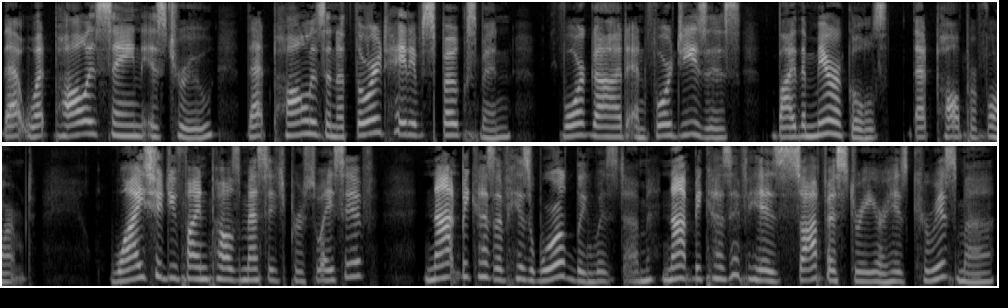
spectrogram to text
that what Paul is saying is true, that Paul is an authoritative spokesman for God and for Jesus by the miracles that Paul performed. Why should you find Paul's message persuasive? not because of his worldly wisdom, not because of his sophistry or his charisma,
